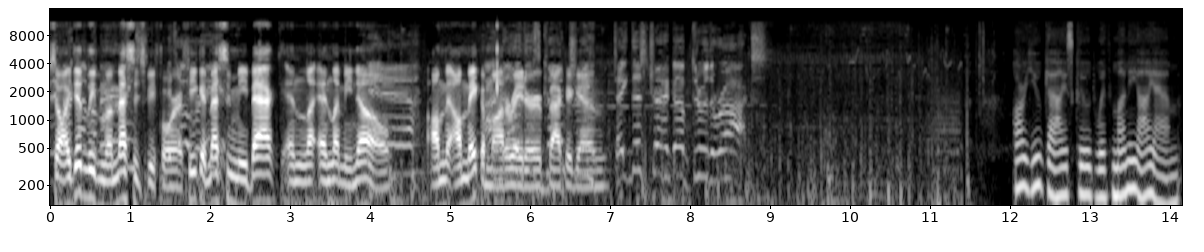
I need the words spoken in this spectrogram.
So I did leave him a message before. If he could message me back and let and let me know, I'll I'll make a moderator back again. Take this track up through the rocks. Are you guys good with money? I am.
